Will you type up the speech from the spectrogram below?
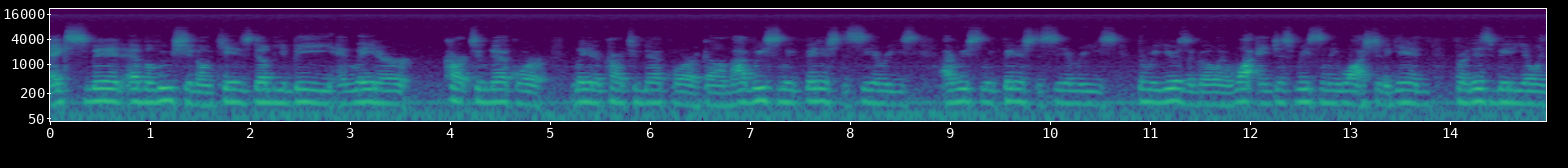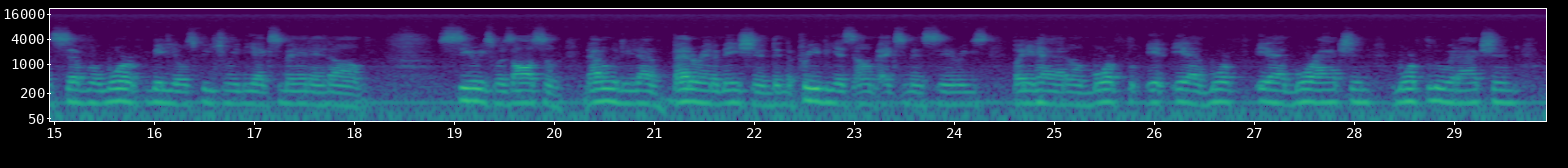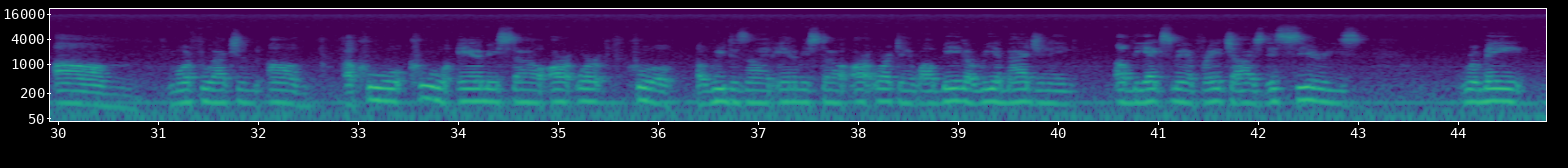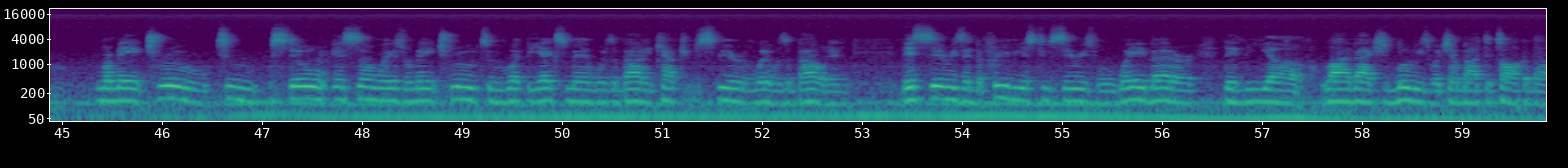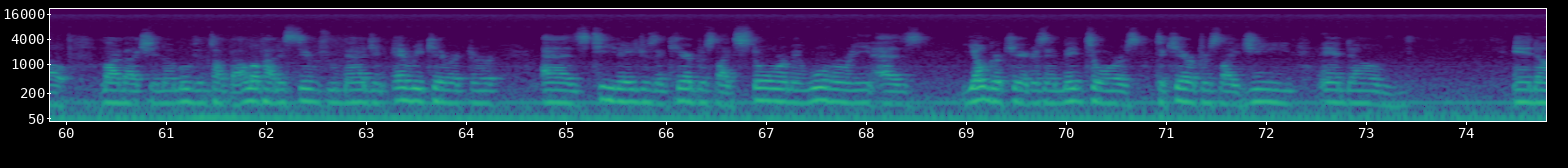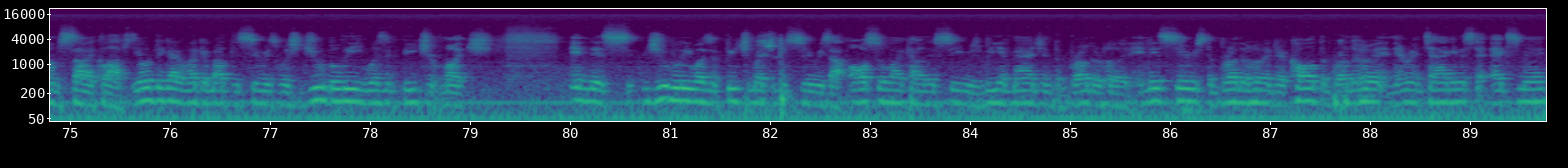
X Men Evolution on Kids WB, and later Cartoon Network. Later Cartoon Network. Um, I recently finished the series. I recently finished the series three years ago and wa- and just recently watched it again for this video and several more videos featuring the X-Men and um, series was awesome. Not only did it have better animation than the previous um, X-Men series, but it had um, more it, it had more it had more action, more fluid action, um, more fluid action, um, a cool cool anime style artwork, cool a redesigned anime style artwork, and while being a reimagining of the X-Men franchise, this series remained remain true to still in some ways remain true to what the X-Men was about and captured the spirit of what it was about and this series and the previous two series were way better than the uh, live action movies which I'm about to talk about. Live action uh, movies I'm talking about. I love how this series reimagined every character as teenagers and characters like Storm and Wolverine as younger characters and mentors to characters like Jean and um, and um, Cyclops. The only thing I like about this series was Jubilee wasn't featured much in this. Jubilee wasn't featured much in this series. I also like how this series reimagined the Brotherhood. In this series, the Brotherhood, they're called the Brotherhood, and they're antagonists to X Men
